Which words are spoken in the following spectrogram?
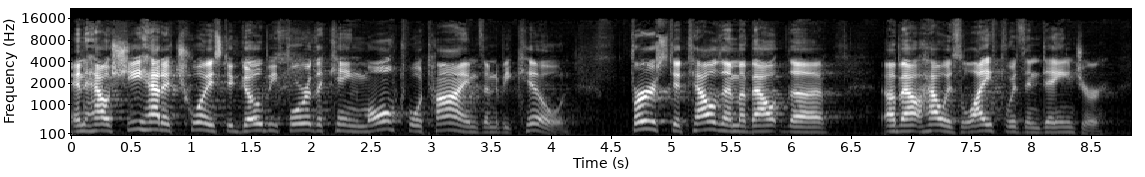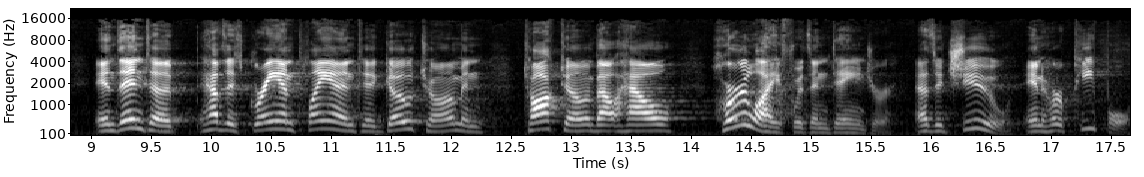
and how she had a choice to go before the king multiple times and to be killed. First, to tell them about, the, about how his life was in danger. And then to have this grand plan to go to him and talk to him about how her life was in danger as a Jew and her people.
